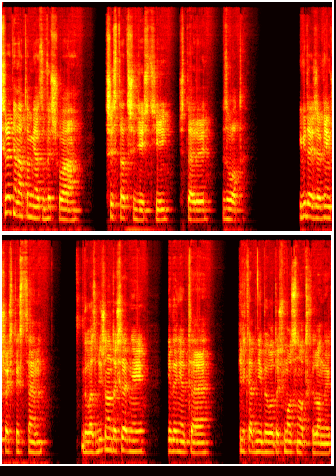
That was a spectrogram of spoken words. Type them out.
Średnia natomiast wyszła 334 zł. I widać, że większość tych cen była zbliżona do średniej, jedynie te kilka dni było dość mocno odchylonych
